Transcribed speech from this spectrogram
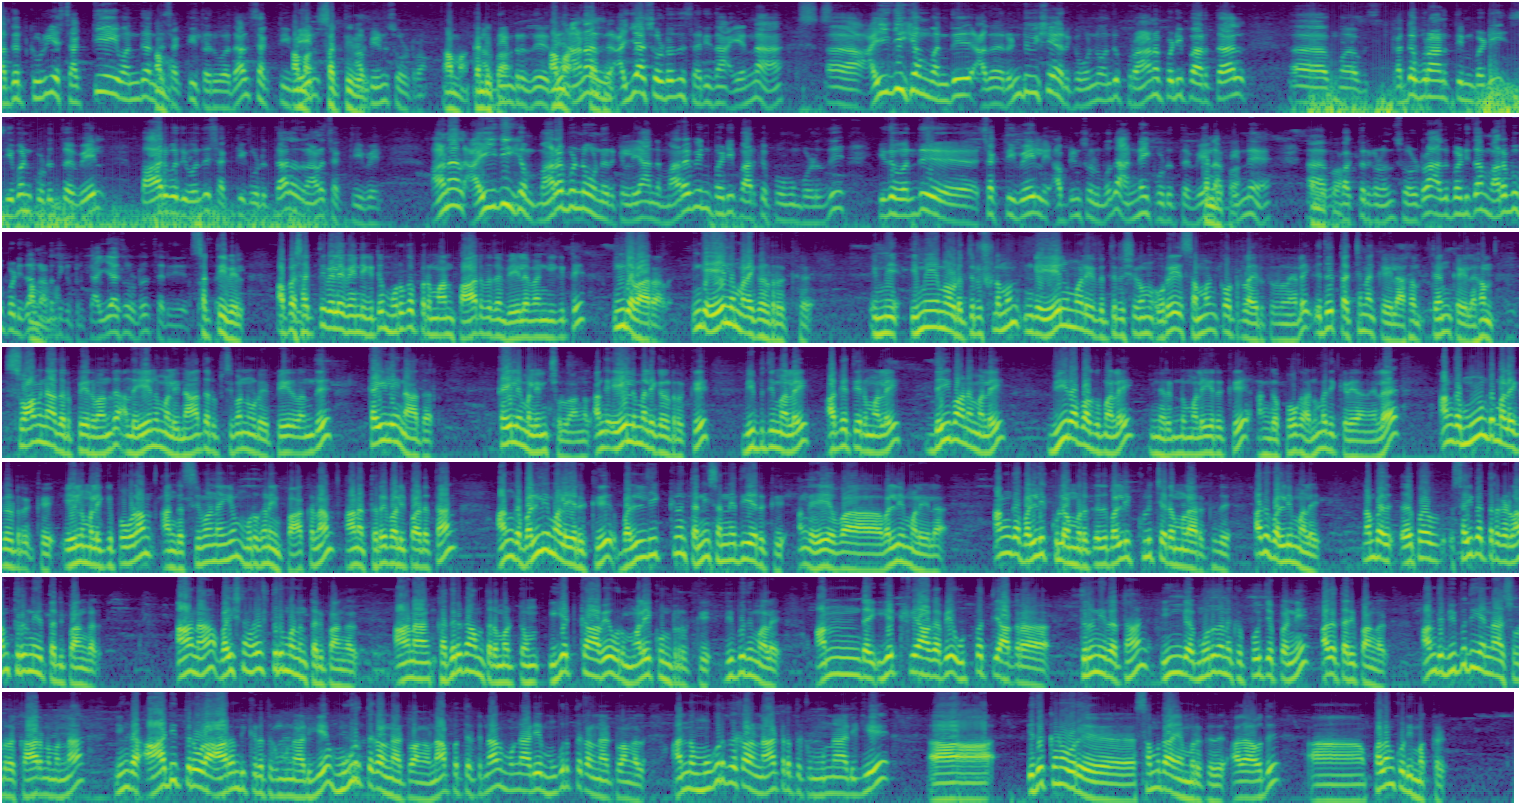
அதற்குரிய சக்தியை வந்து அந்த சக்தி தருவதால் சக்தி வேல் சக்தி அப்படின்னு சொல்றோம். ஆமா கண்டிப்பா. அப்படின்றது ஆனா அந்த ஐயா சொல்றது சரிதான். ஏன்னா ஐதீகம் வந்து அத ரெண்டு விஷயம் இருக்கு. ஒண்ணு வந்து புராணப்படி பார்த்தால் கந்த புராணத்தின்படி சிவன் கொடுத்த வேல் பார்வதி வந்து சக்தி கொடுத்தால் அதனால சக்தி வேல். ஆனால் ஐதீகம் மரபுன்னு ஒன்று இருக்கு இல்லையா? அந்த மரபின்படி பார்க்க போகும் பொழுது இது வந்து சக்தி வேல் அப்படின்னு சொல்லும்போது அன்னை கொடுத்த வேல். அப்படின்னு. பக்தர்கள் வந்து சொல்றோம். அதுபடி தான் மரபுப்படி தான் நடந்துகிட்டு இருக்கு. ஐயா சொல்றது சரி சக்திவேல் அப்ப சக்திவேலை வேண்டிக்கிட்டு முருகப்பெருமான் பார்வதம் வேலை வாங்கிக்கிட்டு இங்க வராரு. இங்க ஏழு மலைகள் இருக்கு. இமய இமயமோட திருஷூலமும் இங்க ஏழுமலையோட திருஷூலமும் ஒரே சம்மன் கோட்டரில் இருக்கிறதுனால இது தட்சண கைலாகம் தென் கைலாகம். சுவாமிநாதர் பேர் வந்து அந்த ஏழுமலை நாதர் சிவனுடைய பேர் வந்து கைலைநாதர் கைலைமலைன்னு சொல்லுவாங்க. அங்கே ஏழு மலைகள் இருக்குது விபதி மலை அகத்தியர் மலை தெய்வான மலை வீரபாகு மலை இன்னும் ரெண்டு மலை இருக்குது அங்கே போக அனுமதி கிடையாதுனால அங்கே மூன்று மலைகள் இருக்குது ஏழு மலைக்கு போகலாம் அங்கே சிவனையும் முருகனையும் பார்க்கலாம். ஆனால் திரை வழிபாடு தான். அங்கே வள்ளி மலை இருக்குது வள்ளிக்குன்னு தனி சன்னதியே இருக்குது அங்கே ஏ வ- வள்ளி மலையில். அங்கே வள்ளி குளம் இருக்குது வள்ளி குளிச்சடமெல்லாம் இருக்குது. அது வள்ளிமலை நம்ம இப்போ சைவத்தர்கள்லாம் திருநீர் தரிப்பாங்க. ஆனால் வைஷ்ணவர்கள் திருமணம் தரிப்பாங்க. ஆனால் கதிர்காமத்தில் மட்டும் இயற்கையாகவே ஒரு மலை குன்று இருக்கு விபூதி மலை. அந்த இயற்கையாகவே உற்பத்தி ஆகிற திருநீரை தான் இங்கே முருகனுக்கு பூஜை பண்ணி அதை தரிப்பாங்க. அந்த விபூதி என்ன சொல்கிற காரணம்னா இங்கே ஆடித்திருவிழா ஆரம்பிக்கிறதுக்கு முன்னாடியே முகூர்த்தக்கால் நாட்டுவாங்க. நாற்பத்தெட்டு நாள் முன்னாடியே முகூர்த்தக்கால் நாட்டுவாங்க. அந்த முகூர்த்தக்கால் நாட்டுறதுக்கு முன்னாடியே இதுக்குன்னு ஒரு சமுதாயம் இருக்குது. அதாவது பழங்குடி மக்கள்.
